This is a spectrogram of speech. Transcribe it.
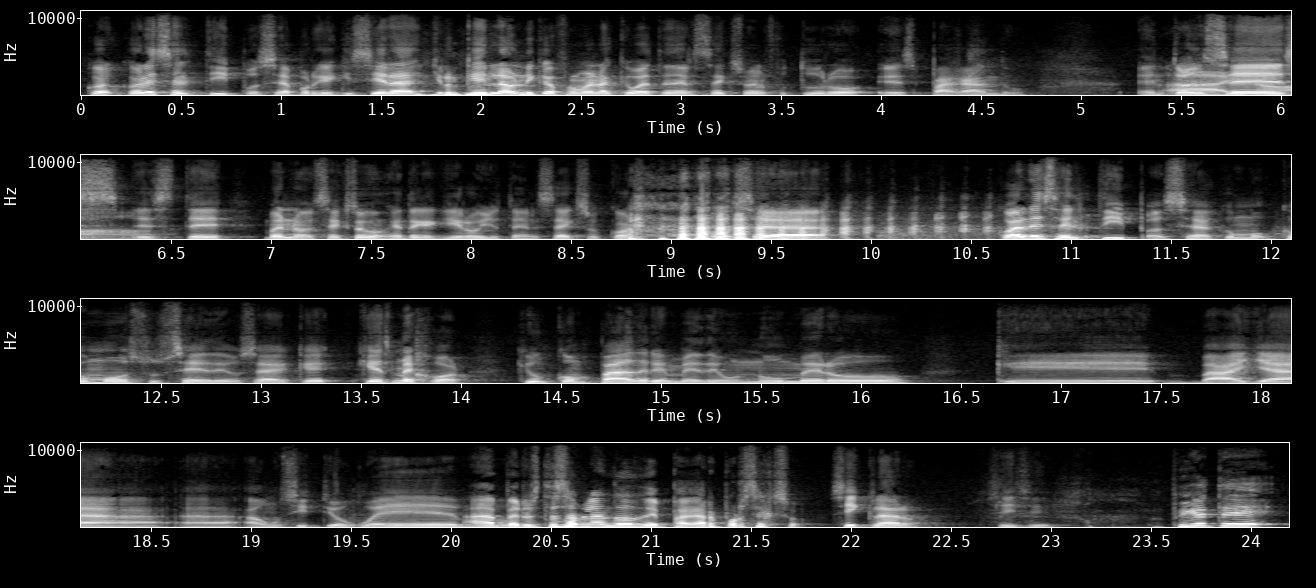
¿Cuál, cuál es el tipo? O sea, porque quisiera, creo que la única forma en la que voy a tener sexo en el futuro es pagando. Entonces, no. este, bueno, sexo con gente que quiero yo tener sexo con. O sea, ¿cuál es el tip? O sea, ¿cómo, cómo sucede? O sea, ¿qué, qué es mejor? ¿Que un compadre me dé un número? ¿Que vaya a, a un sitio web? Ah, pero estás hablando de pagar por sexo. Sí, claro. Sí, sí. Fíjate,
